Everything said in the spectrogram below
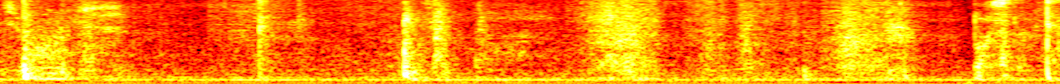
George. Bust it.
